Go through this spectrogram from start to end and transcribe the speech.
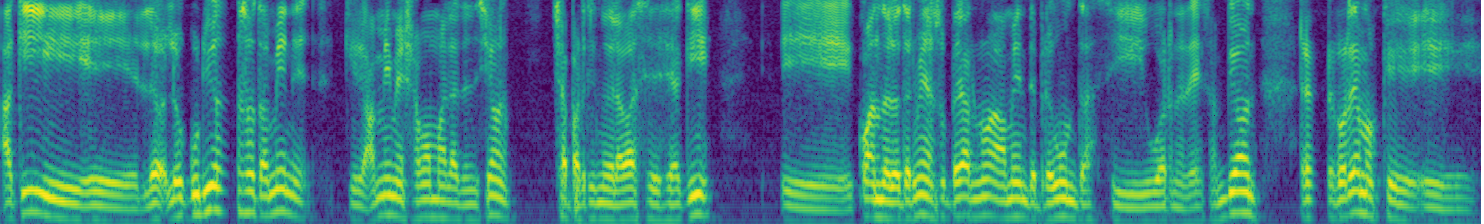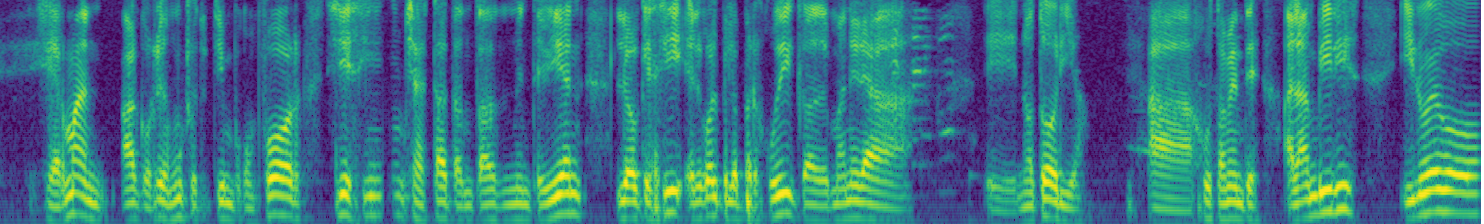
Aquí lo, curioso también, que a mí me llamó más la atención, ya partiendo de la base desde aquí, cuando lo termina de superar nuevamente pregunta si Werner es campeón. Recordemos que Germán ha corrido mucho tiempo con Ford, si es hincha está totalmente bien, lo que sí, el golpe lo perjudica de manera eh, notoria a, justamente a Lambiris y luego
